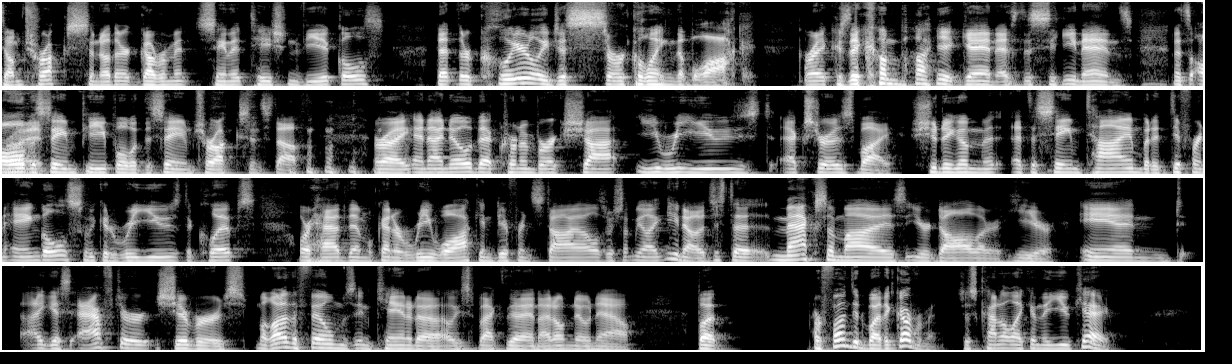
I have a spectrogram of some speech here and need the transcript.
dump trucks and other government sanitation vehicles that they're clearly just circling the block, right? Because they come by again as the scene ends. That's all the same people with the same trucks and stuff, right? And I know that Cronenberg shot, you reused extras by shooting them at the same time but at different angles so we could reuse the clips or have them kind of rewalk in different styles or something like, you know, just to maximize your dollar here. And I guess after Shivers, a lot of the films in Canada, at least back then, I don't know now, but are funded by the government, just kind of like in the UK.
